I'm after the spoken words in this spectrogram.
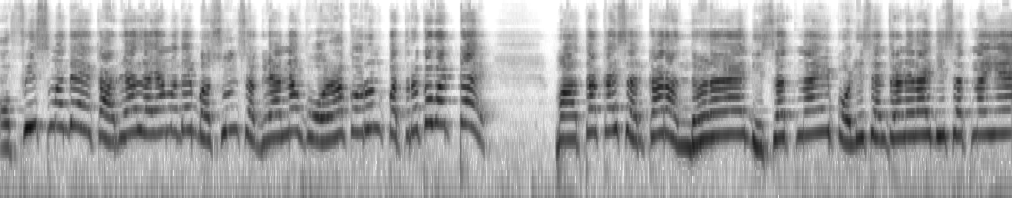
ऑफिसमध्ये कार्यालयामध्ये बसून सगळ्यांना गोळा करून पत्रकं वाटताय. सरकार आंधळ आहे दिसत नाही पोलीस यंत्रणेलाही दिसत नाहीये.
